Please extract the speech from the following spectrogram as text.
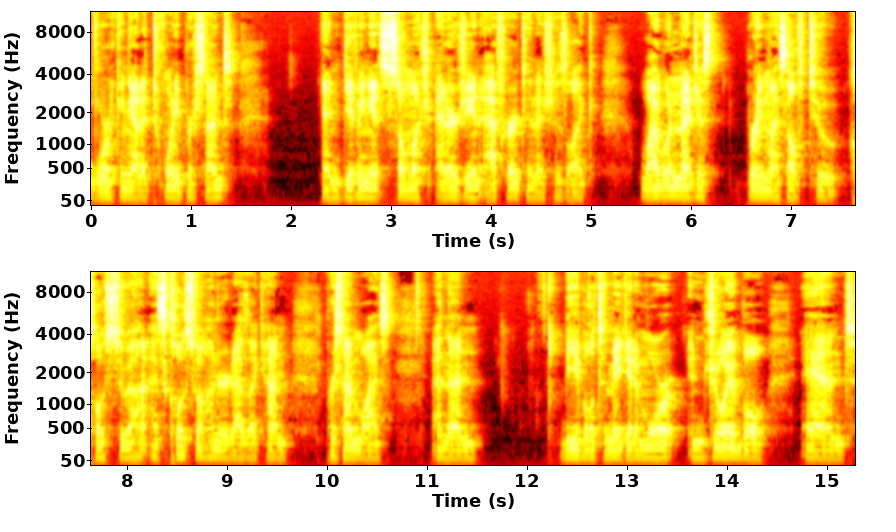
working at a 20% and giving it so much energy and effort. And it's just like, why wouldn't I just bring myself to close to as close to 100 as I can percent wise and then be able to make it a more enjoyable and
